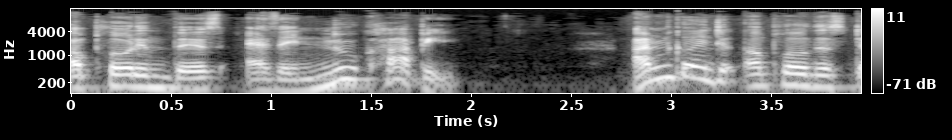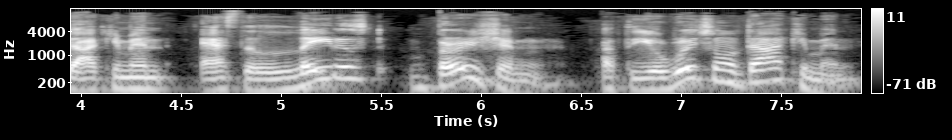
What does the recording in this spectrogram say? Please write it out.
uploading this as a new copy, I'm going to upload this document as the latest version of the original document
